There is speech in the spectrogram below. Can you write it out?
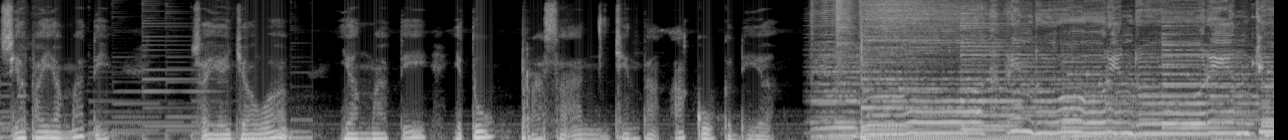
siapa yang mati? Saya jawab yang mati itu perasaan cinta aku ke dia Satu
